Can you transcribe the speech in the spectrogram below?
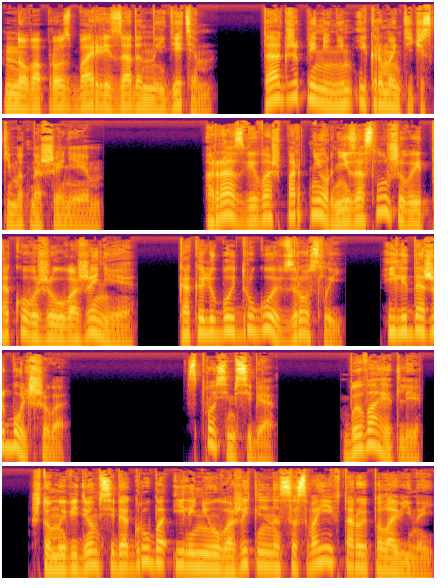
Но вопрос Барри, заданный детям, также применим и к романтическим отношениям. Разве ваш партнер не заслуживает такого же уважения, как и любой другой взрослый, или даже большего. Спросим себя, бывает ли, что мы ведем себя грубо или неуважительно со своей второй половиной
